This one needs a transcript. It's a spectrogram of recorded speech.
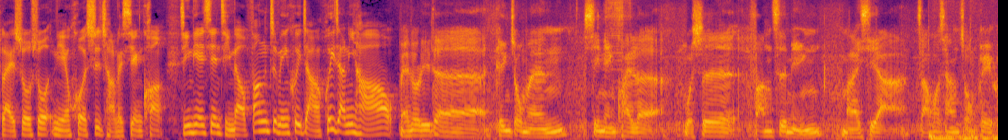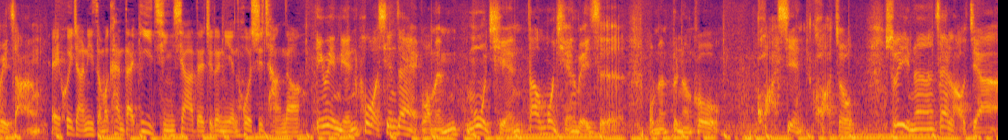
来说说年货市场的现况。今天先请到方志明会长，会长你好，美多利的听众们，新年快乐！我是方志明，马来西亚杂货商总会会长。哎，会长你怎么看待疫情下的这个年货市场呢？因为年货现在我们目前到目前为止，我们不能够。跨县跨州，所以呢，在老家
